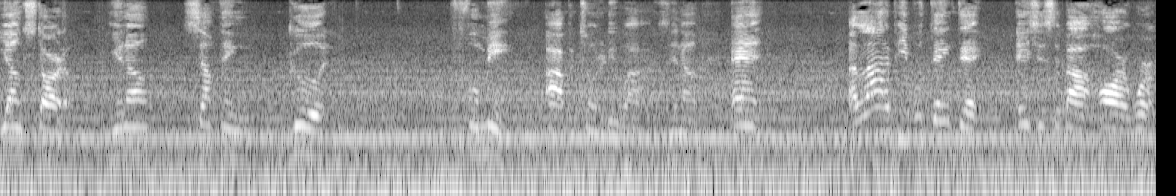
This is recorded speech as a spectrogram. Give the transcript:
young stardom. You know, something good for me, opportunity wise. You know, and a lot of people think that it's just about hard work.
